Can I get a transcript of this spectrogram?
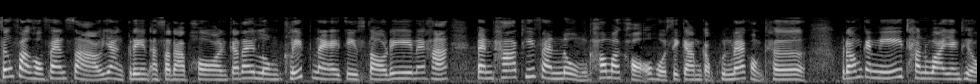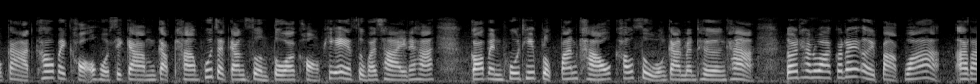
ซึ่งฝั่งของแฟนสาวอย่างกรีนอัศดาพรก็ได้ลงคลิปใน IG Story นะคะ เป็นภาพที่แฟนหนุ่มเข้ามาขอโอโหสิกรรมกับคุณแม่ของเธอ พร้อมกันนี้ธันวายังถือโอกาสเข้าไปขอโอโหสิกรรม กับทางผู้จัดการส่วนตัวของพี่เอสุภชัยนะคะ ก็เป็นผู้ที่ปลุกปั้นเขาเข้าสู่วงการบันเทิงค่ะ โดยธันวาก็ได้เอ่ยปากว่าอะไร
